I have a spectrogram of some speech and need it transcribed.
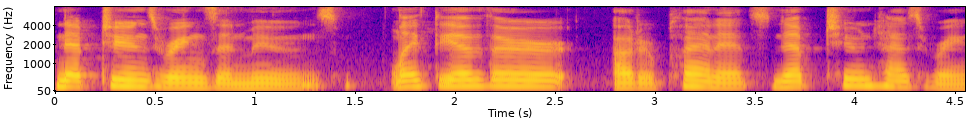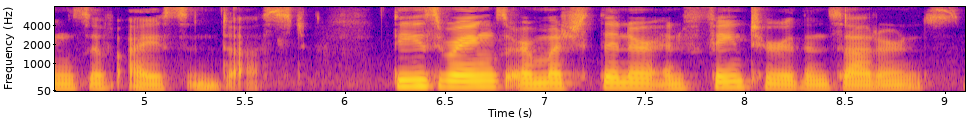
Neptune's rings and moons. Like the other outer planets, Neptune has rings of ice and dust. These rings are much thinner and fainter than Saturn's.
